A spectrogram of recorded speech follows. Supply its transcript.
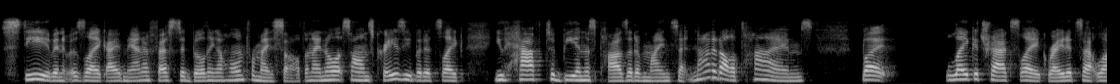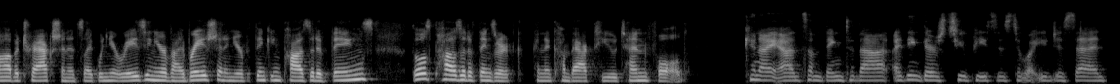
Steve. And it was like I manifested building a home for myself. And I know it sounds crazy, but it's like you have to be in this positive mindset, not at all times, but like attracts like, right? It's that law of attraction. It's like when you're raising your vibration and you're thinking positive things, those positive things are going to come back to you tenfold can I add something to that? I think there's two pieces to what you just said.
